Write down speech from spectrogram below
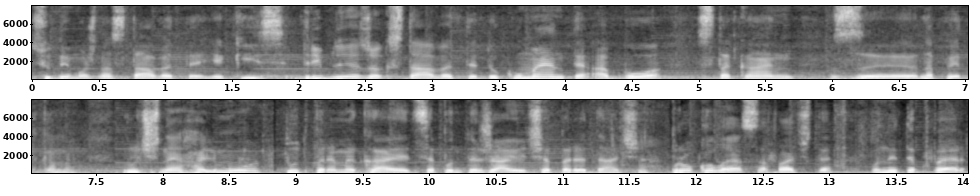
Сюди можна ставити якийсь дріб'язок, ставити документи або стакан з напитками. Ручне гальмо. Тут перемикається понижаюча передача. Про колеса, бачите, вони тепер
